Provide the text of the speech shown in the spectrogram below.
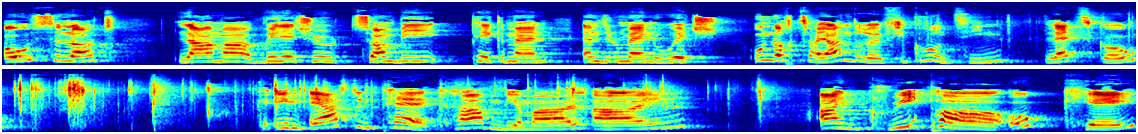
Ocelot, Lama, Villager, Zombie, Pigman, Enderman, Witch und noch zwei andere Figuren ziehen. Let's go. Okay, Im ersten Pack haben wir mal ein, ein Creeper. Okay,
